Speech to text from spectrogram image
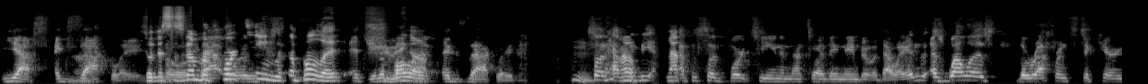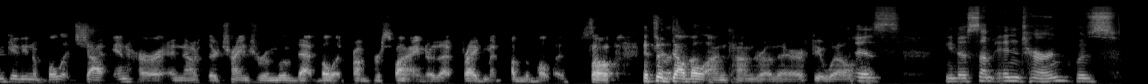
yes, exactly. So this is number 14 was- with the bullet. It's with a shooting bullet, up. exactly. Hmm. So it happened Oh, to be yep. episode 14, and that's why they named it that way. And as well as the reference to Karen getting a bullet shot in her, and now they're trying to remove that bullet from her spine or that fragment of the bullet. So it's a double entendre there, if you will. Is you know some intern was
